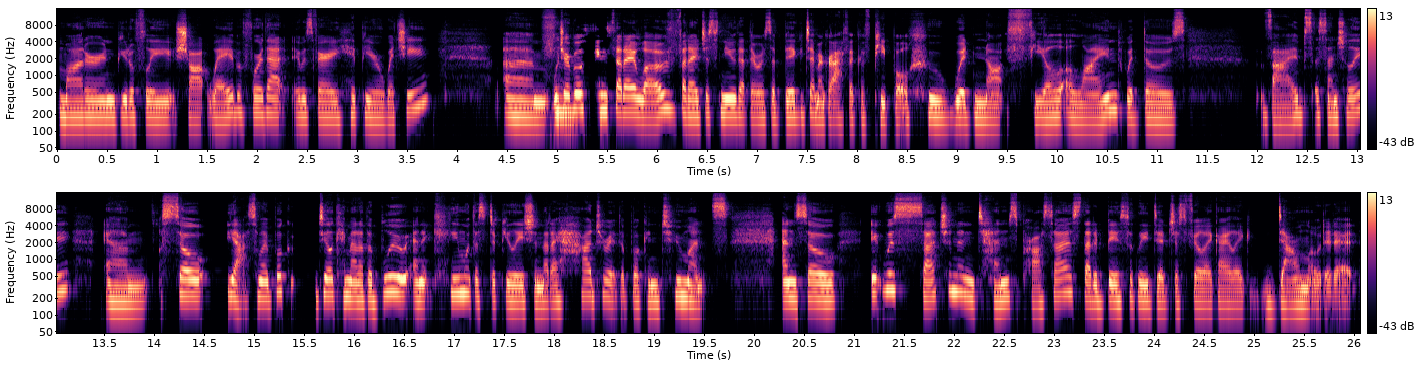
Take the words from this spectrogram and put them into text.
modern, beautifully shot way. Before that, it was very hippie or witchy, um, which are hmm. both things that I love. But I just knew that there was a big demographic of people who would not feel aligned with those vibes, essentially. Um, so, yeah, so my book deal came out of the blue and it came with a stipulation that I had to write the book in two months. And so it was such an intense process that it basically did just feel like I like downloaded it.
